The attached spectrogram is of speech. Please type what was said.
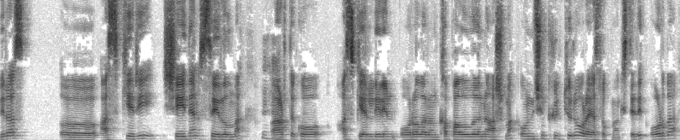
biraz o, askeri şeyden sıyrılmak. Artık o askerlerin oraların kapalılığını aşmak. Onun için kültürü oraya sokmak istedik. Orada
